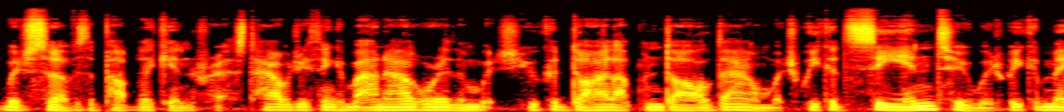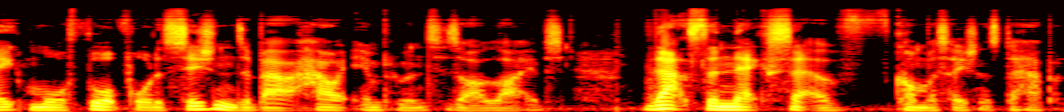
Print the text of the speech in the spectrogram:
which serves the public interest? How would you think about an algorithm which you could dial up and dial down, which we could see into, which we could make more thoughtful decisions about how it influences our lives? That's the next set of conversations to happen.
